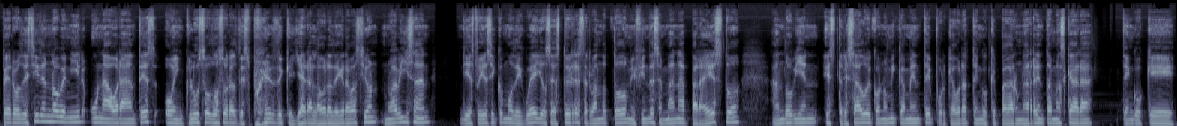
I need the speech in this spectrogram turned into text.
pero deciden no venir una hora antes o incluso dos horas después de que ya era la hora de grabación, no avisan y estoy así como de, güey, o sea, estoy reservando todo mi fin de semana para esto. Ando bien estresado económicamente porque ahora tengo que pagar una renta más cara. Tengo que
